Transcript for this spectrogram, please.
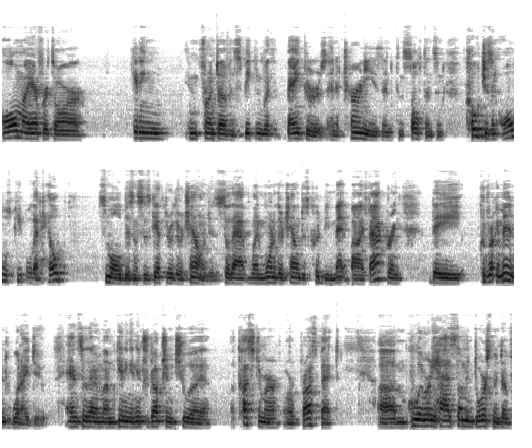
all my efforts are getting in front of and speaking with bankers and attorneys and consultants and coaches and all those people that help small businesses get through their challenges so that when one of their challenges could be met by factoring, they could recommend what I do. And so that I'm, I'm getting an introduction to a, a customer or prospect um, who already has some endorsement of,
